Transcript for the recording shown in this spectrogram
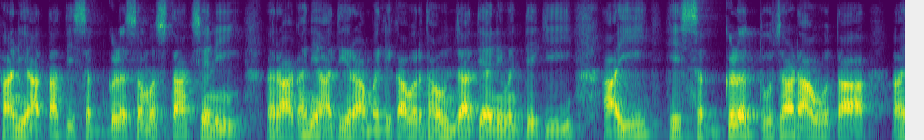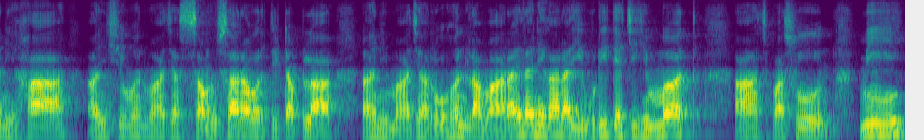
आणि आता ते सगळं समजता क्षणी रागाने आदिरा मलिक मलिकावर धावून जाते आणि म्हणते की आई हे सगळं तुझा डाव होता आणि हा अंशुमन माझ्या संसारावरती टपला आणि माझ्या रोहनला मारायला निघाला. एवढी त्याची हिंमत. आजपासून मी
